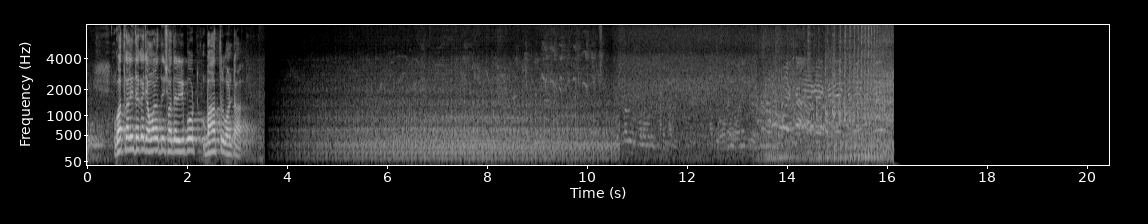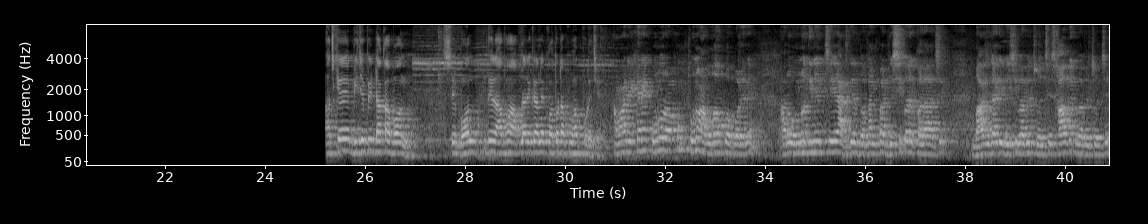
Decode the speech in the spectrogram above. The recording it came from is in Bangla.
গতকালি থেকে জামালউদ্দিন সদরের রিপোর্ট বাহাত্তর ঘণ্টা। আজকে বিজেপির ডাকা বন্ধ। সে বন্ধের আবহাওয়া আপনার এখানে কতটা প্রভাব পড়েছে? আমার এখানে কোনো রকম কোনো আবহাওয়া প্রভাব পড়েনি। আরও অন্য দিনের চেয়ে আজকের দোকানপাট বেশি করে খোলা আছে। বাস গাড়ি বেশিভাবে চলছে স্বাভাবিকভাবে চলছে।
